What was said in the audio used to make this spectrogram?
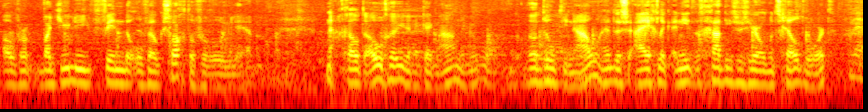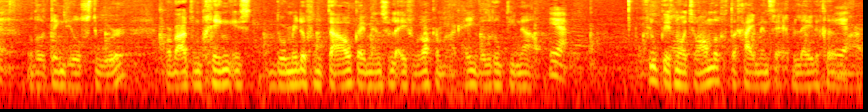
over wat jullie vinden of welke slachtofferrol jullie hebben. Nou, grote ogen, iedereen keek me aan. Oh, wat doet hij nou? Dus eigenlijk, en niet, het gaat niet zozeer om het scheldwoord, Nee. want dat klinkt heel stoer. Maar waar het om ging is, door middel van taal kan je mensen wel even wakker maken. Hé, hey, wat roept hij nou? Ja. Vloeken is nooit zo handig, dan ga je mensen echt beledigen. Ja. Maar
